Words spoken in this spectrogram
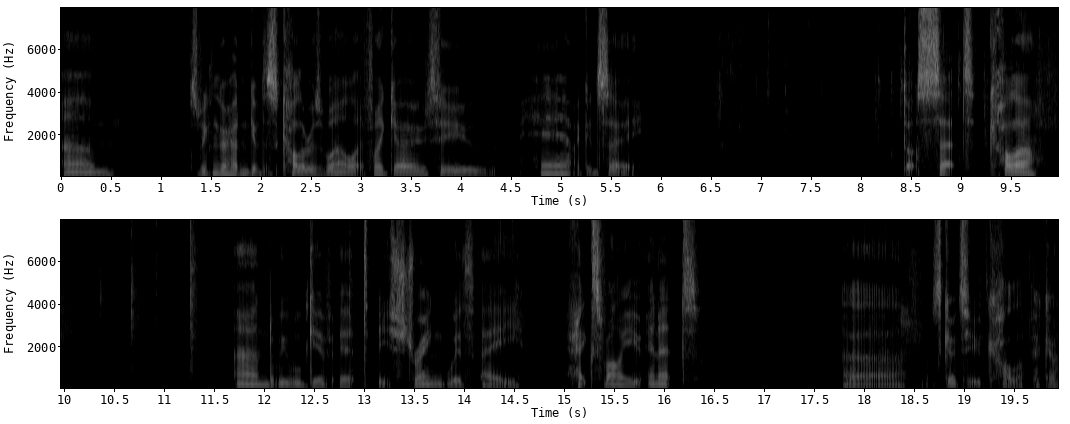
Um, so we can go ahead and give this a color as well. If I go to here, I can say dot set color and we will give it a string with a hex value in it. Uh, let's go to color picker.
